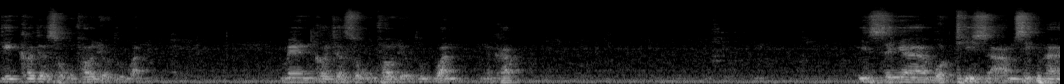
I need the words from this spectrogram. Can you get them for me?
กิ๊กเขาจะส่งเฝ้าเดี่ยวทุกวัน แมนเขาจะส่งเฝ้าเดี่ยวทุกวันนะครับ อิสยาบทที่สามสิบห้า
